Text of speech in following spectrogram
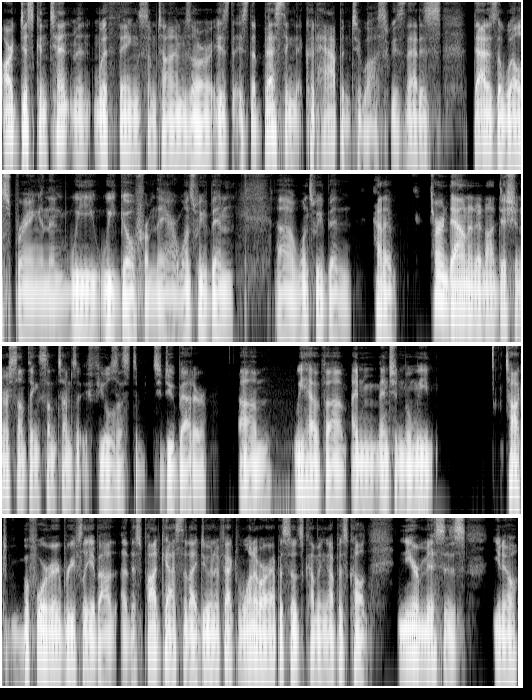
our discontentment with things sometimes are is is the best thing that could happen to us because that is that is the wellspring, and then we we go from there. Once we've been uh, once we've been kind of turned down in an audition or something, sometimes it fuels us to to do better. Um, we have uh, I mentioned when we talked before very briefly about uh, this podcast that I do, and in fact, one of our episodes coming up is called "Near Misses." You know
